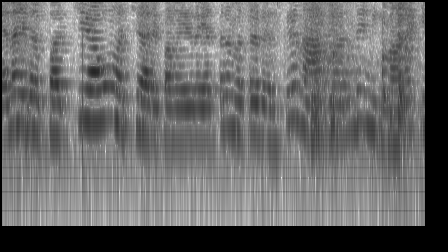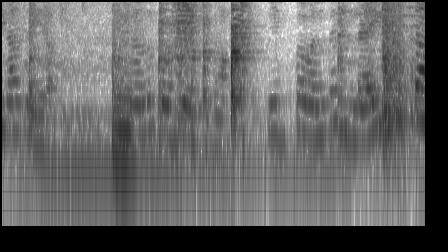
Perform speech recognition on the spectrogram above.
ஏன்னா இதுல பச்சையாவும் வச்சு அரைப்பாங்க. இதுல எத்தனை மெத்தட் இருக்கு? நாங்க வந்து இன்னைக்கு வணக்கி தான் செய்யறோம். இது வந்து கொட்டி வச்சுக்கலாம். இப்ப வந்து லைட்டா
